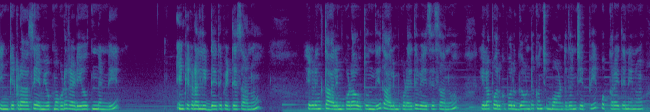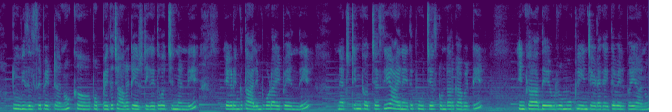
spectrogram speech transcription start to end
ఇంక ఇక్కడ సేమియా ఉప్మా కూడా రెడీ అవుతుందండి. ఇంక ఇక్కడ లిడ్ అయితే పెట్టేశాను. ఇక్కడ ఇంక తాలింపు కూడా అవుతుంది. తాలింపు కూడా అయితే వేసేసాను ఇలా పలుకు పలుకుగా ఉంటే కొంచెం బాగుంటుందని చెప్పి కుక్కర్ అయితే నేను టూ విజిల్సే పెట్టాను. పప్పు అయితే చాలా టేస్టీగా అయితే వచ్చిందండి. ఇక్కడ ఇంకా తాలింపు కూడా అయిపోయింది. నెక్స్ట్ ఇంక వచ్చేసి ఆయన అయితే పూజ చేసుకుంటారు కాబట్టి ఇంకా దేవుడి రూము క్లీన్ చేయడానికి అయితే వెళ్ళిపోయాను.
